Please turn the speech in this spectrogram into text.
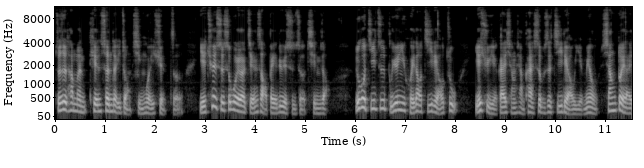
这是它们天生的一种行为选择。也确实是为了减少被掠食者侵扰。如果鸡只不愿意回到鸡寮住，也许也该想想看，是不是鸡寮也没有相对来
